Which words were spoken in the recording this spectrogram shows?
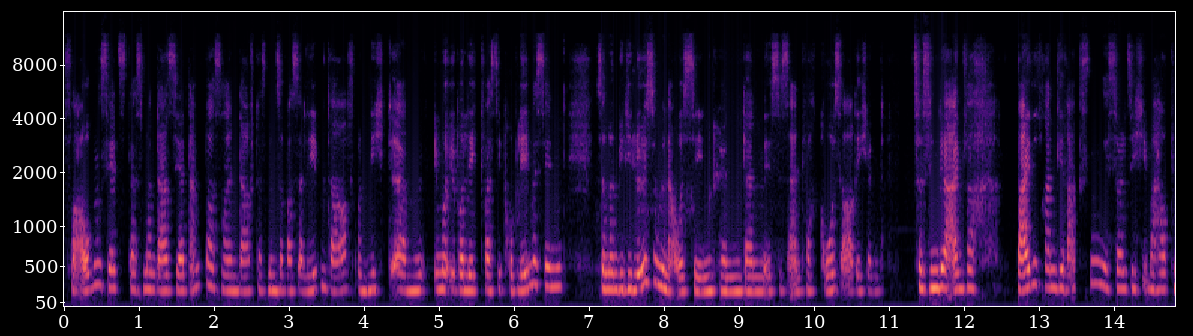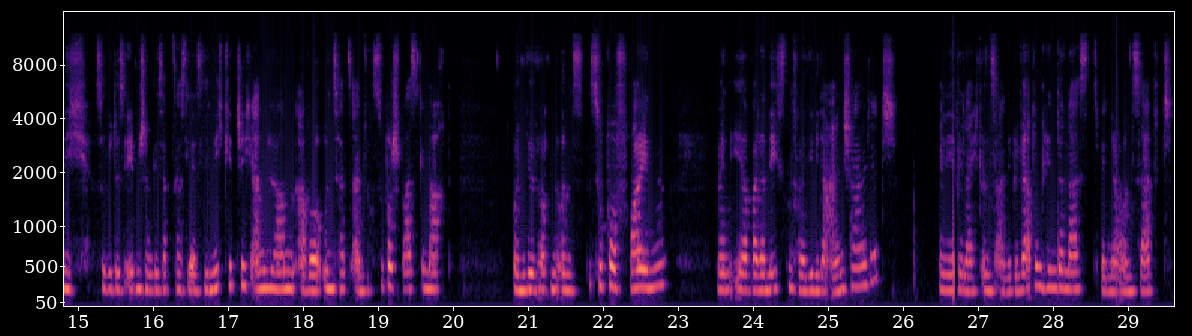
vor Augen setzt, dass man da sehr dankbar sein darf, dass man sowas erleben darf und nicht ähm, immer überlegt, was die Probleme sind, sondern wie die Lösungen aussehen können, dann ist es einfach großartig. Und so sind wir einfach beide dran gewachsen. Es soll sich überhaupt nicht, so wie du es eben schon gesagt hast, Leslie, nicht kitschig anhören, aber uns hat es einfach super Spaß gemacht. Und wir würden uns super freuen, wenn ihr bei der nächsten Folge wieder einschaltet, wenn ihr vielleicht uns eine Bewertung hinterlasst, wenn ihr uns sagt,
